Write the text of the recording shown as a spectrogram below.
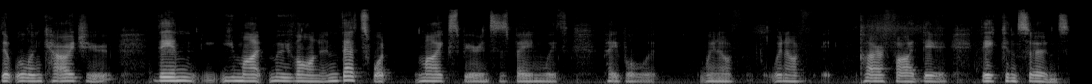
that will encourage you, then you might move on. And that's what my experience has been with people when I've when I've clarified their their concerns.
